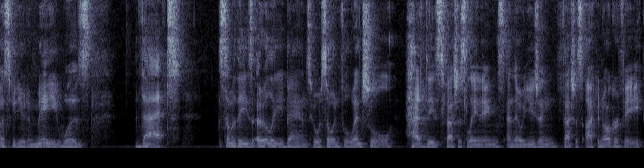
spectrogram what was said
first video to me was that some of these early bands who were so influential had these fascist leanings and they were using fascist iconography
